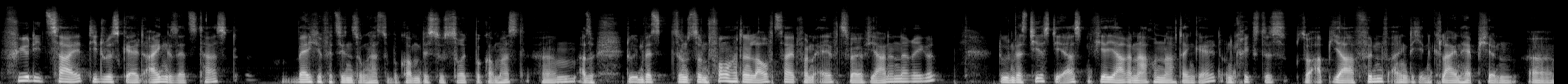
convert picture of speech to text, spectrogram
für die Zeit, die du das Geld eingesetzt hast, welche Verzinsung hast du bekommen, bis du es zurückbekommen hast. Ähm, also du investierst, so ein Fonds hat eine Laufzeit von elf, zwölf Jahren in der Regel. Du investierst die ersten vier Jahre nach und nach dein Geld und kriegst es so ab Jahr fünf eigentlich in kleinen Häppchen äh,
